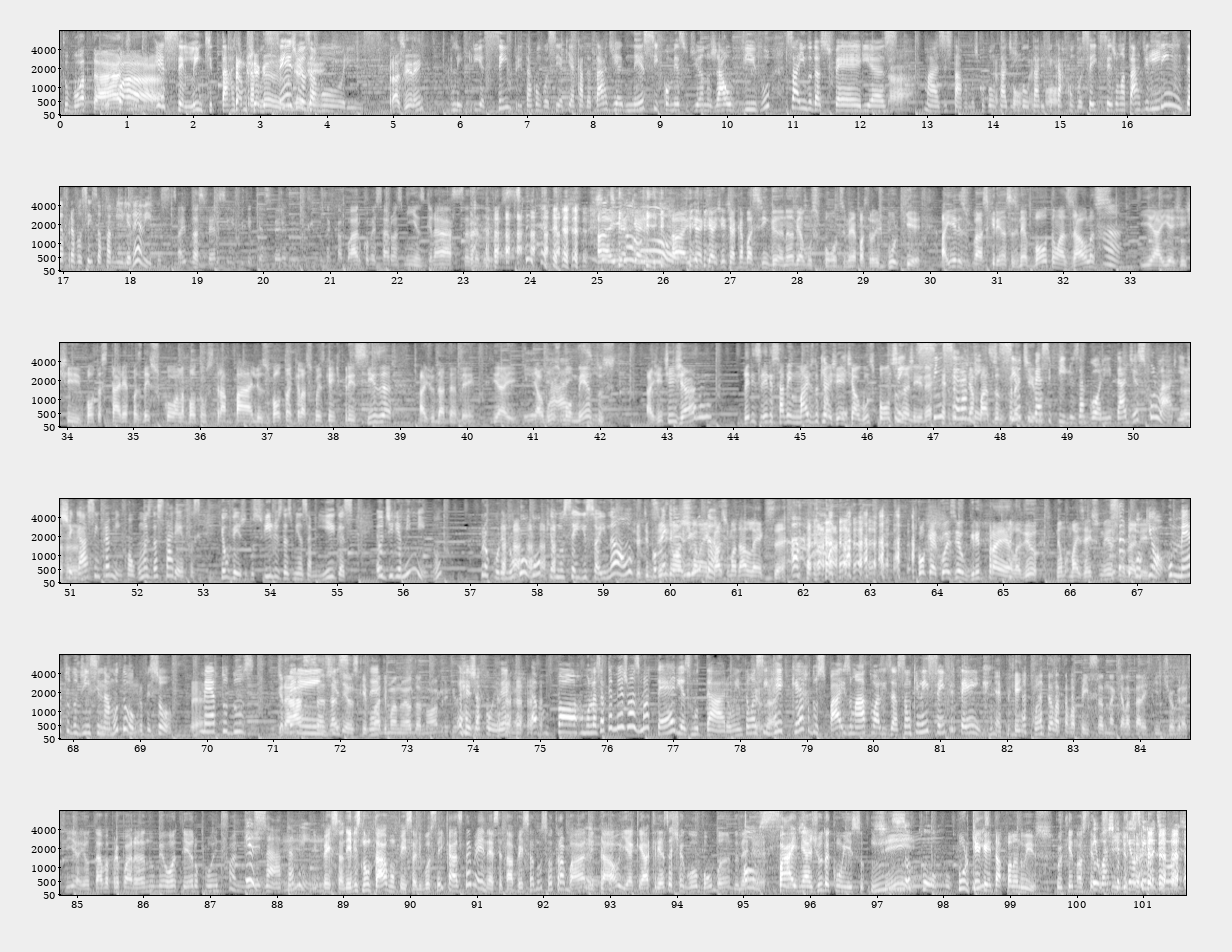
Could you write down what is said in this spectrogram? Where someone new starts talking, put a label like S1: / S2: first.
S1: Muito boa tarde.
S2: Opa!
S3: Excelente tarde para vocês, meus
S2: gente.
S3: amores.
S2: Prazer, hein?
S3: Alegria sempre estar com você aqui a cada tarde, é nesse começo de ano já ao vivo, saindo das férias.
S2: Ah,
S3: Mas estávamos com vontade
S2: bom,
S3: de voltar
S2: é
S3: e
S2: bom.
S3: ficar com você e que seja uma tarde linda para você e sua família, né, amigos?
S1: Saindo das férias significa que as férias acabaram, começaram as minhas, graças a Deus.
S2: aí, é que a gente, aí é que a gente acaba se enganando em alguns pontos, né, pastor Leite? Por quê? Aí eles, as crianças, né, voltam às aulas
S3: Ah.
S2: e aí a gente volta às tarefas da escola, voltam os trabalhos, voltam aquelas coisas que a gente precisa ajudar também. E aí? Em alguns
S3: Verdade.
S2: momentos, a gente já não... Eles, eles sabem mais do que
S3: Não,
S2: a gente em alguns pontos
S3: Gente,
S2: ali, né?
S3: Sinceramente, se eu tivesse filhos agora em idade escolar e eles
S2: Aham.
S3: chegassem para mim com algumas das tarefas que eu vejo dos filhos das minhas amigas, eu diria, menino, procura no Google, que eu não sei isso aí não.
S2: Deixa eu te dizer
S3: Como é
S2: que
S3: que
S2: tem uma amiga lá em
S3: ajuda?
S2: casa chamada Alexa. Qualquer coisa eu grito pra ela, viu? Não, mas é isso mesmo,
S3: Sabe por
S2: Dali.
S3: quê? Ó, o método de ensinar mudou, professor.
S2: É.
S3: Métodos
S1: Graças a Deus, que
S3: né?
S1: Padre Manuel da Nobre.
S3: É, já foi, né? Fórmulas, até mesmo as matérias mudaram. Então, assim,
S2: Verdade.
S3: requer dos pais uma atualização que nem sempre tem.
S1: É porque enquanto ela estava pensando naquela tarefinha de geografia, eu estava preparando o meu roteiro para o Entre Família.
S3: Exatamente.
S1: E pensando, eles não estavam pensando em você em casa também, né? Você estava pensando no seu trabalho
S3: É.
S1: e tal, e a a criança chegou bombando, né?
S3: Ou
S1: Pai,
S3: seja-
S1: me ajuda com isso. Hum,
S2: Sim.
S3: Socorro.
S2: Por que, que a gente tá falando isso?
S1: Porque nós temos
S3: Eu acho que é
S1: filhos.
S3: porque é o tema de hoje.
